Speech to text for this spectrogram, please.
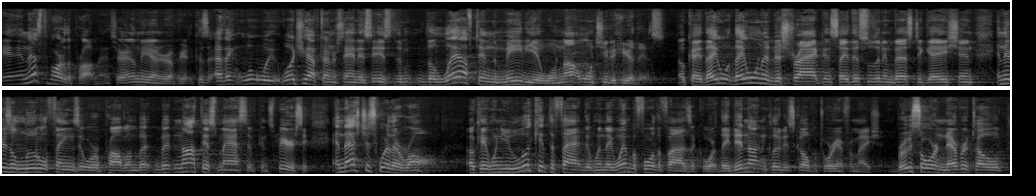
and that's the part of the problem, Sara. Let me interrupt here, because I think what, we, what you have to understand is, is the, the left and the media will not want you to hear this. Okay, they, they want to distract and say this was an investigation, and there's a little things that were a problem, but, but not this massive conspiracy. And that's just where they're wrong. Okay, when you look at the fact that when they went before the FISA court, they did not include exculpatory information. Bruce Ohr never told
